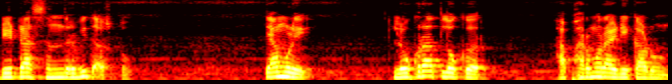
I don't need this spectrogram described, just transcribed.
डेटा संदर्भित असतो. त्यामुळे लवकरात लवकर हा फार्मर आय डी काढून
